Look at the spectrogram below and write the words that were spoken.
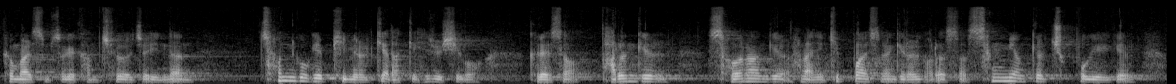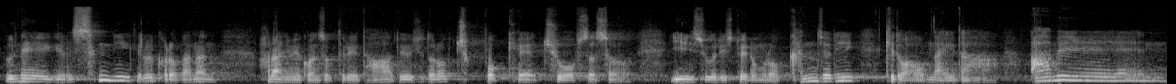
그 말씀 속에 감추어져 있는 천국의 비밀을 깨닫게 해주시고 그래서 바른 길, 선한 길, 하나님 기뻐하시는 길을 걸어서 생명길, 축복의 길, 은혜의 길, 승리의 길을 걸어가는 하나님의 권속들이 다 되어지도록 축복해 주옵소서 예수 그리스도 이름으로 간절히 기도하옵나이다. 아멘.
